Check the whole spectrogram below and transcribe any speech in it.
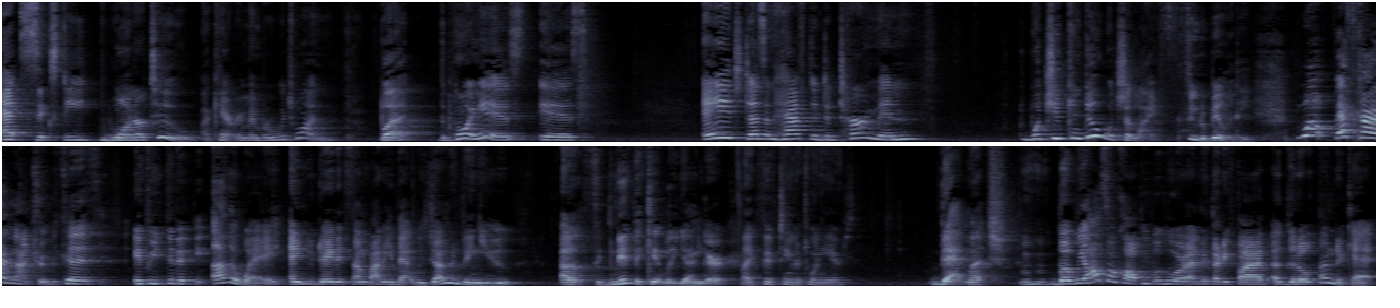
At 61 or 2. I can't remember which one. But the point is is age doesn't have to determine what you can do with your life. Suitability. Well, that's kind of not true because if you did it the other way and you dated somebody that was younger than you, uh, significantly younger, like 15 or 20 years, that much. Mm-hmm. But we also call people who are under 35 a good old Thundercat,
